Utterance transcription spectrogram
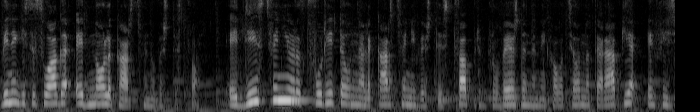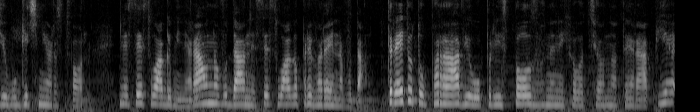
Винаги се слага едно лекарствено вещество. Единственият разтворител на лекарствени вещества при провеждане на инхалационна терапия е физиологичният разтвор – не се слага минерална вода, не се слага преварена вода. Третото правило при използване на инхалационна терапия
